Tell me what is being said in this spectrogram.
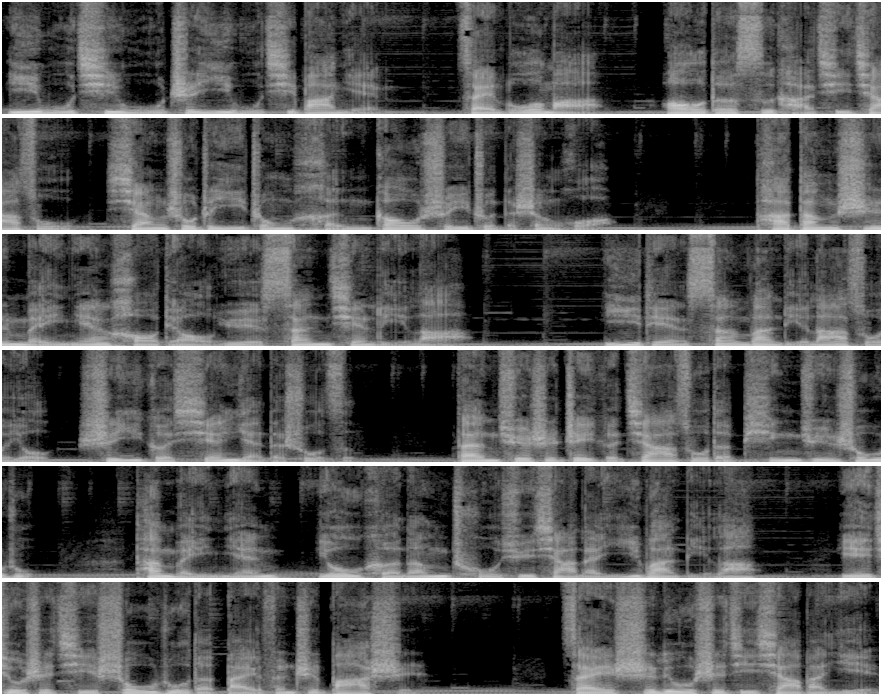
一五七五至一五七八年，在罗马，奥德斯卡奇家族享受着一种很高水准的生活。他当时每年耗掉约三千里拉，一点三万里拉左右是一个显眼的数字，但却是这个家族的平均收入。他每年有可能储蓄下来一万里拉，也就是其收入的百分之八十。在十六世纪下半叶，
